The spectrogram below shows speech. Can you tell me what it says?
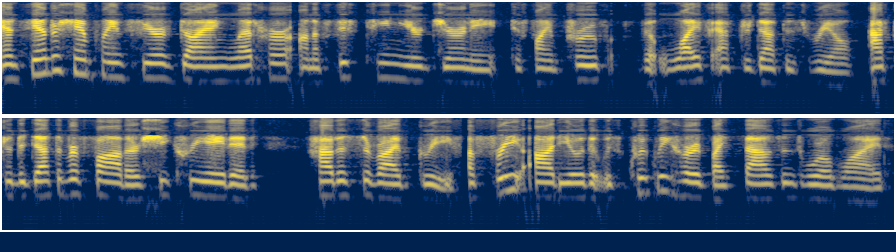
And Sandra Champlain's fear of dying led her on a 15-year journey to find proof that life after death is real. After the death of her father, she created How to Survive Grief, a free audio that was quickly heard by thousands worldwide.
